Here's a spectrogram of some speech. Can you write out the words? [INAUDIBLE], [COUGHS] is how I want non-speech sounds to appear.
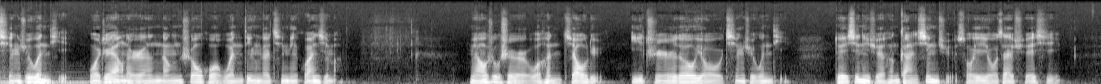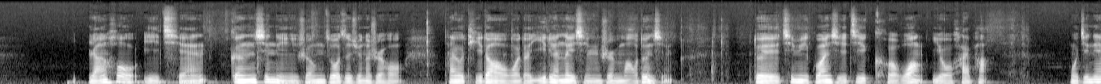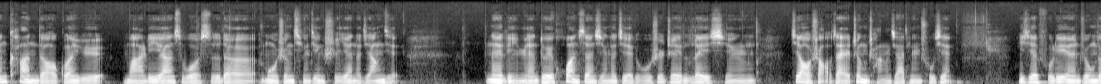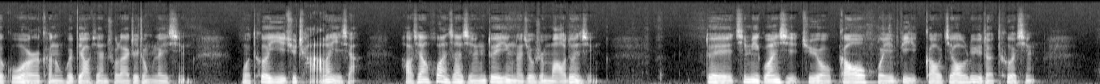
情绪问题。我这样的人能收获稳定的亲密关系吗？描述是我很焦虑，一直都有情绪问题，对心理学很感兴趣，所以有在学习。然后以前跟心理医生做咨询的时候，他又提到我的依恋类型是矛盾型，对亲密关系既渴望又害怕。我今天看到关于玛丽安斯沃斯的陌生情境实验的讲解。那里面对涣散型的解读是这类型较少在正常家庭出现，一些福利院中的孤儿可能会表现出来这种类型。我特意去查了一下，好像涣散型对应的就是矛盾型，对亲密关系具有高回避、高焦虑的特性。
